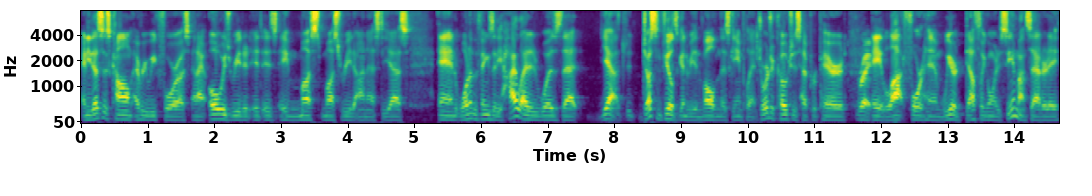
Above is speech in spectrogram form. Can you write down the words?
and he does this column every week for us. And I always read it. It is a must, must read on SDS. And one of the things that he highlighted was that yeah, Justin Fields is going to be involved in this game plan. Georgia coaches have prepared right. a lot for him. We are definitely going to see him on Saturday.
